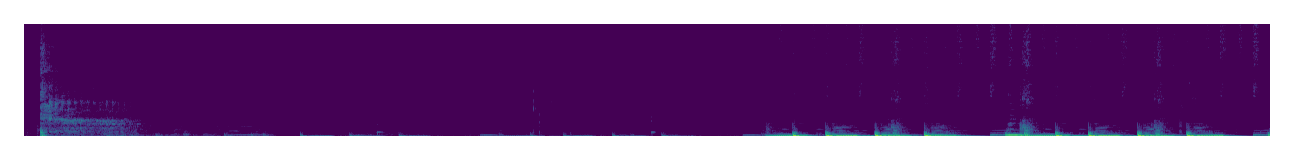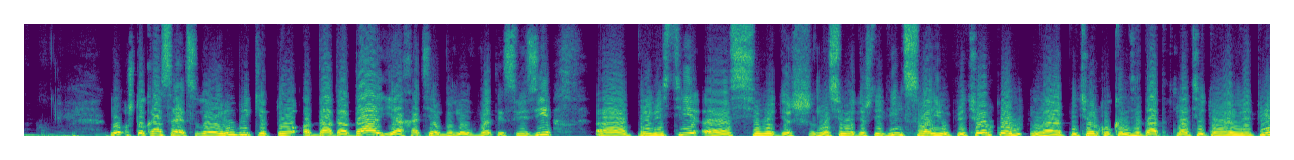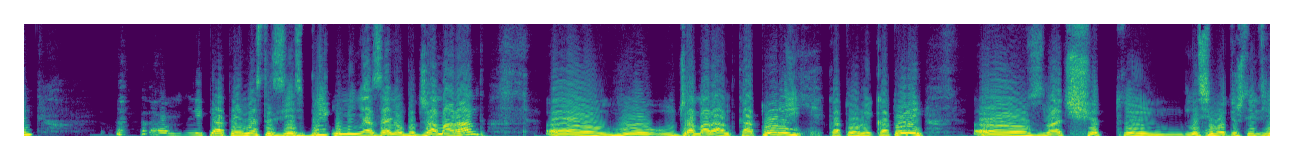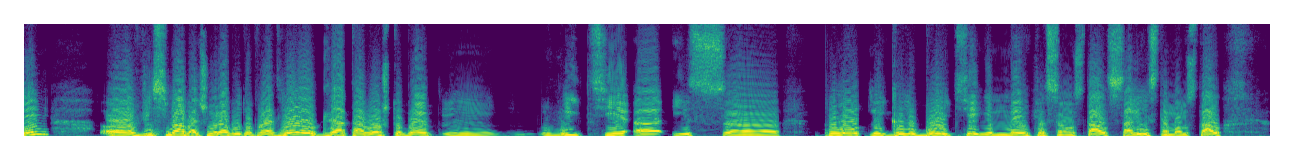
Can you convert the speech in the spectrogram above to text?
Ну, что касается новой рубрики, то да-да-да, я хотел бы ну, в этой связи э, привести э, сегодняш, на сегодняшний день свою пятерку, э, пятерку кандидатов на титул MVP. И пятое место здесь бы у меня занял бы Джамарант, э, Джамарант, который, который, который Э, значит, э, на сегодняшний день э, весьма большую работу проделал для того, чтобы выйти из плотной голубой тени Мемфиса. Он стал солистом, он стал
